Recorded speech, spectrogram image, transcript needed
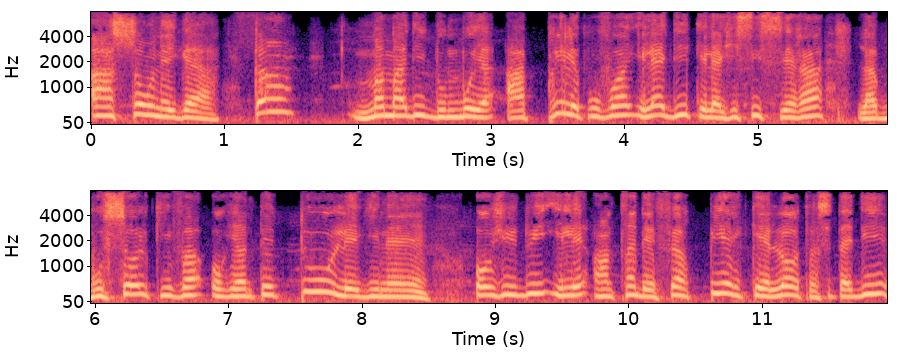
à son égard. Quand Mamadi Doumbouya a pris le pouvoir, il a dit que la justice sera la boussole qui va orienter tous les Guinéens. Aujourd'hui, il est en train de faire pire que l'autre, c'est-à-dire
